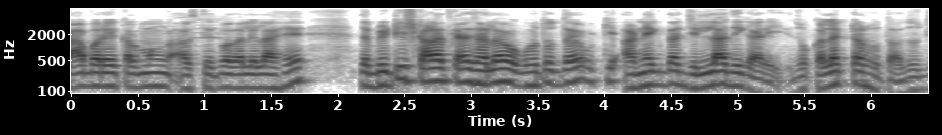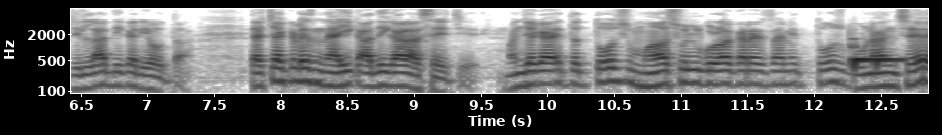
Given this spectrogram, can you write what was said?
का बरं हे मग अस्तित्वात आलेलं आहे? तर ब्रिटिश काळात काय झालं? होत होतं की अनेकदा जिल्हाधिकारी जो कलेक्टर होता जो जिल्हाधिकारी होता त्याच्याकडेच न्यायिक अधिकार असायचे. म्हणजे काय? तर तोच महसूल गोळा करायचा आणि तोच गुणांचे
